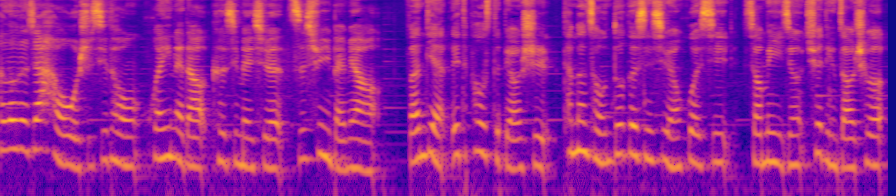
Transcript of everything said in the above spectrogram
Hello，大家好，我是西彤，欢迎来到科技美学资讯一百秒。晚点 Late Post 表示，他们从多个信息源获悉，小米已经确定造车，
